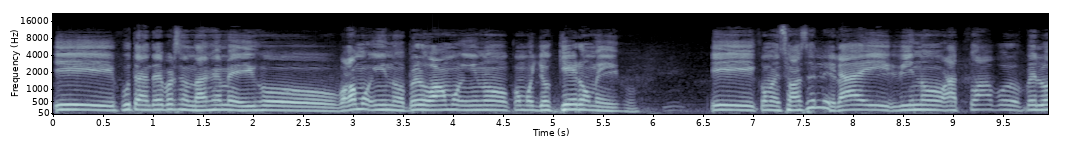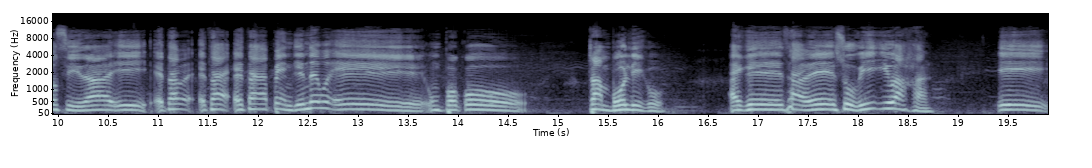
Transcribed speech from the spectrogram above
Y justamente el personaje me dijo, vamos a irnos, pero vamos a irnos como yo quiero, me dijo. Y comenzó a acelerar y vino a toda velocidad. Y esta, esta, esta pendiente es un poco trambólico. Hay que saber subir y bajar. Y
